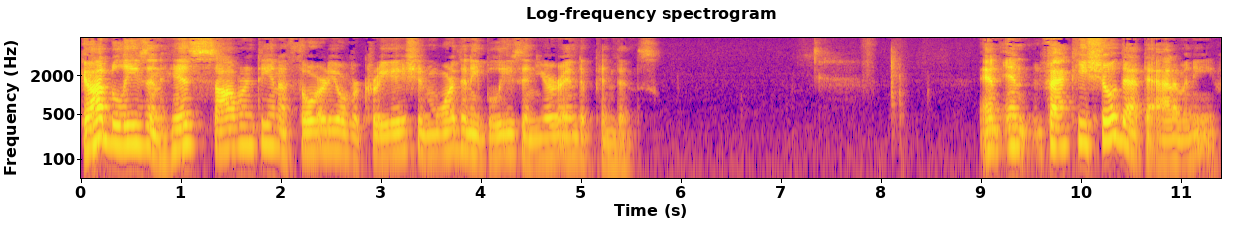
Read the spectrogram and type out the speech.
God believes in his sovereignty and authority over creation more than he believes in your independence. And, and in fact, he showed that to Adam and Eve.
